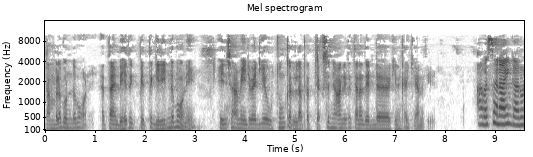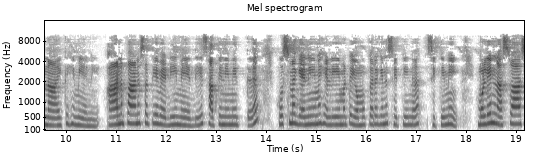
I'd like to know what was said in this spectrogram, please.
තම්බලා බොන්නම ඕනේ. නැත්නම් බෙහෙත පෙත්ත ගිලින්නම ඕනේ. ඒ නිසා මේට වැඩිය උතුම් කරලා ප්‍රත්‍යක්ෂ ඥානෙට තන දෙන්න කියන එකයි කියන්නේ. අවසරයි ගරුනායක හිමියනි. ආනපාන සතිය වැඩිීමේදී සති නිමිත්ත හුස්ම ගැනීම හෙලීමට යොමු කරගෙන සිටින සිටිමි. මුලින් ආස්වාස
